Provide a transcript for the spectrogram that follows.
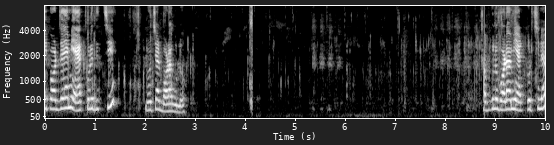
এই পর্যায়ে আমি অ্যাড করে দিচ্ছি মোচার বড়াগুলো। সবগুলো বড়া আমি অ্যাড করছি না,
